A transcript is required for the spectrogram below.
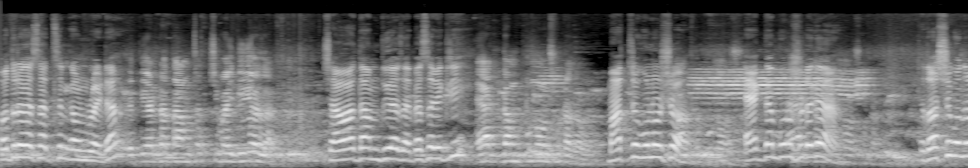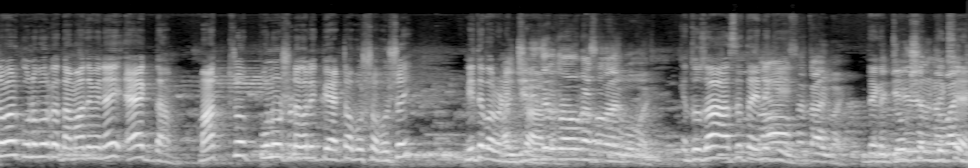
কত টাকা চাচ্ছেন কেমন ভাই এটা? পেয়ারটার দাম চাচ্ছি ভাই দুই হাজার। চাওয়া দাম দুই হাজার। বেচা বিক্রি? একদম পনেরোশো টাকা মাত্র পনেরোশো? একদম পনেরোশো টাকা? পনেরোশো টাকা। তো দর্শক বন্ধুরা আমার কোনো প্রকার দামা দেবে নাই একদম। মাত্র পনেরোশো টাকা হলে পেয়ারটা অবশ্যই অবশ্যই নিতে পারবেন ইনশাআল্লাহ। কিন্তু যা আছে তাই নাকি? আছে তাই ভাই। দেখেন, এটা চোখ সামনে দেখছেন?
